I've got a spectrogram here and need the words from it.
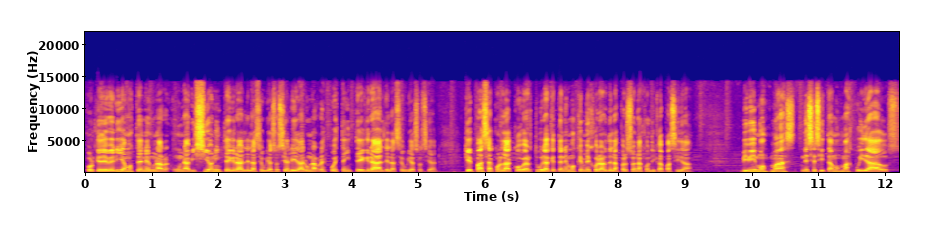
porque deberíamos tener una, una visión integral de la seguridad social y dar una respuesta integral de la seguridad social. ¿Qué pasa con la cobertura que tenemos que mejorar de las personas con discapacidad? vivimos más, necesitamos más cuidados.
